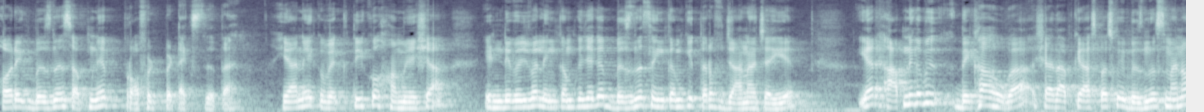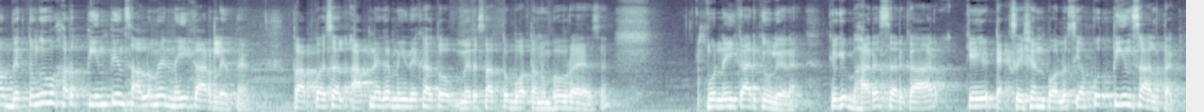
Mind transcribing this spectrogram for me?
और एक बिज़नेस अपने प्रॉफिट पे टैक्स देता है। यानी एक व्यक्ति को हमेशा इंडिविजुअल इनकम की जगह बिज़नेस इनकम की तरफ़ जाना चाहिए। यार, आपने कभी देखा होगा, शायद आपके आसपास कोई बिजनेसमैन हो, आप देखते होंगे वो हर तीन तीन सालों में नई कार लेते हैं। तो आपको ऐसा, आपने अगर नहीं देखा तो मेरे साथ तो बहुत अनुभव रहा है ऐसे। वो नई कार क्यों ले रहे हैं? क्योंकि भारत सरकार के टैक्सेशन पॉलिसी आपको तीन साल तक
